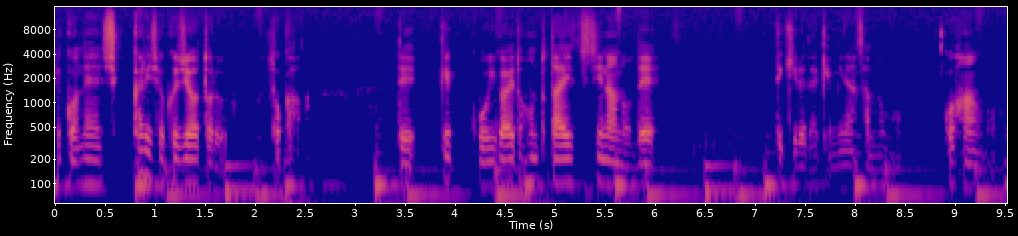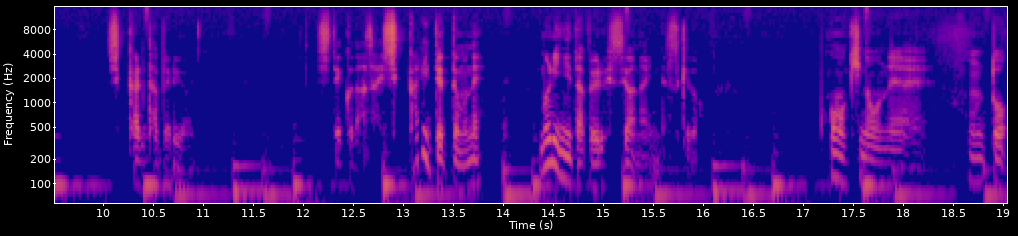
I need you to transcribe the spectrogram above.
結構ねしっかり食事をとるとかで結構意外と本当大事なのでできるだけ皆様もご飯をしっかり食べるようにしてください。しっかりって言ってもね無理に食べる必要はないんですけど僕も昨日ねほんと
